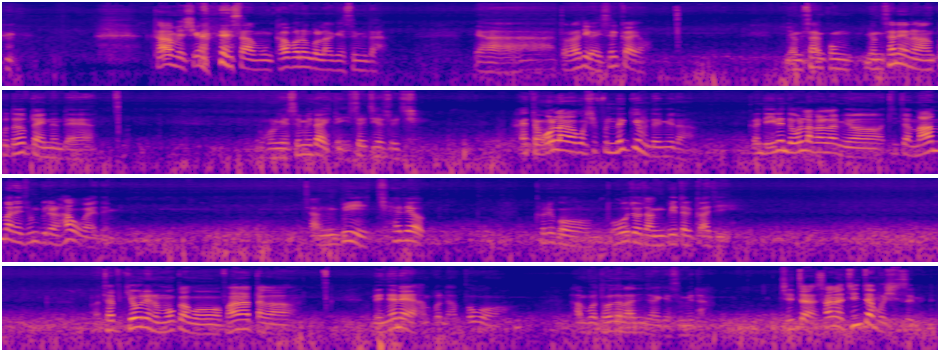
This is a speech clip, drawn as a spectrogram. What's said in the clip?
다음에 시간 내서 한번 가보는 걸로 하겠습니다. 야, 도라지가 있을까요? 영산 공, 영산에는 아무것도 없다 했는데, 모르겠습니다. 하여튼 있을지 없을지. 하여튼 올라가고 싶은 느낌은 됩니다. 근데 이런 데 올라가려면 진짜 만반의 준비를 하고 가야 됩니다. 장비, 체력, 그리고 보조 장비들까지. 어차피 겨울에는 못 가고, 반왔다가 내년에 한번 보고 한번 도전하든지 하겠습니다. 진짜 산은 진짜 멋있습니다.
